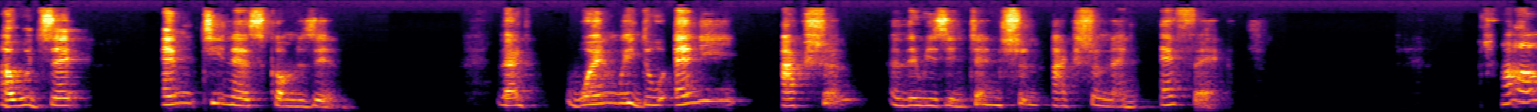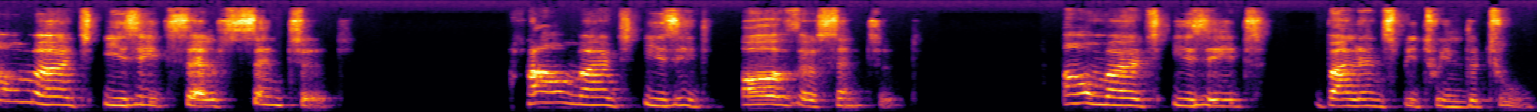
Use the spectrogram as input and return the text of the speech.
I would say emptiness comes in. That when we do any action, and there is intention, action, and effect, how much is it self centered? how much is it other centered? How much is it balanced between the two?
